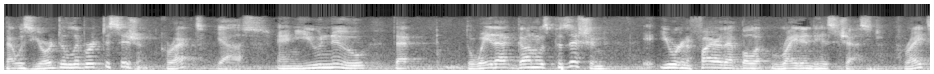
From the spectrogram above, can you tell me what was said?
That was your deliberate decision, correct? Yes. and you knew that the way that gun was positioned, you were going to fire that bullet right into his chest, right?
